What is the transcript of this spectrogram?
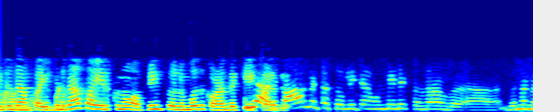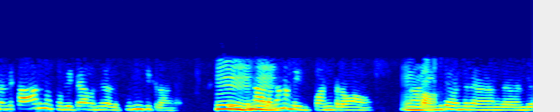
இதுதான்ப்பா. இப்படிதான்ப்பா இருக்கணும் அப்படின்னு சொல்லும் போது குழந்தை கேட்காது காரணத்தை சொல்லிட்டா உண்மையிலே சொன்னா வந்து காரணம் சொல்லிட்டா வந்து அதை புரிஞ்சுக்கிறாங்க. இதனாலதான் நம்ம இது பண்றோம். என்கிட்ட வந்து நாங்க வந்து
